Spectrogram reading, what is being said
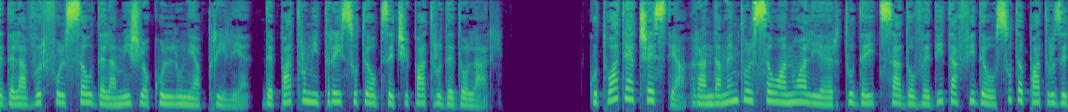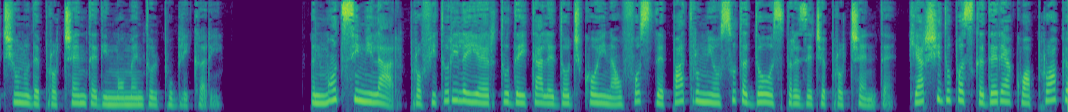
60% de la vârful său de la mijlocul lunii aprilie, de 4384 de dolari. Cu toate acestea, randamentul său anual year-to-date s-a dovedit a fi de 141% din momentul publicării. În mod similar, profiturile year-to-date ale Dogecoin au fost de 4112%, chiar și după scăderea cu aproape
